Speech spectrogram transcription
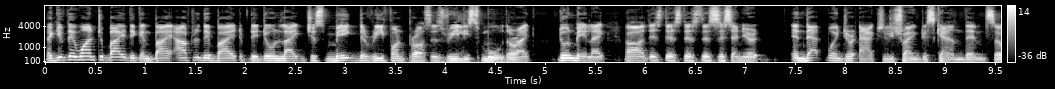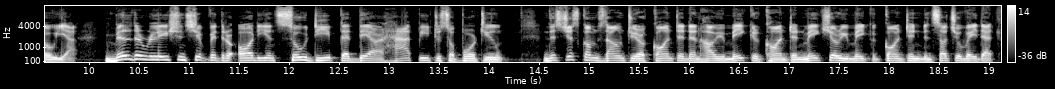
like if they want to buy they can buy. After they buy it if they don't like just make the refund process really smooth all right don't be like oh this this this this this and you're in that point you're actually trying to scam them. So yeah. Build a relationship with your audience so deep that they are happy to support you. This just comes down to your content and how you make your content. Make sure you make your content in such a way that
